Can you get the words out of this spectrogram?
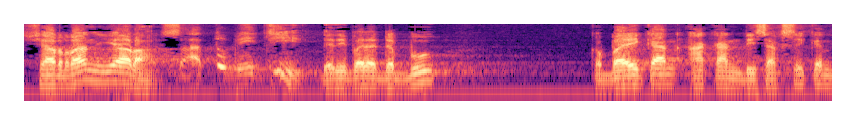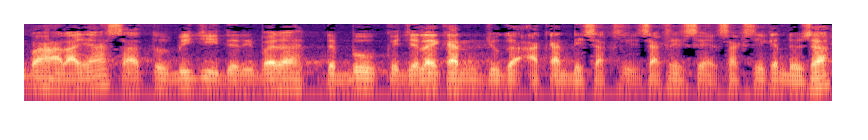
syarran yarah. Satu biji daripada debu Kebaikan akan disaksikan pahalanya satu biji daripada debu kejelekan juga akan disaksikan dosa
